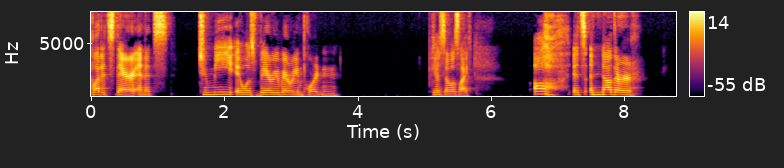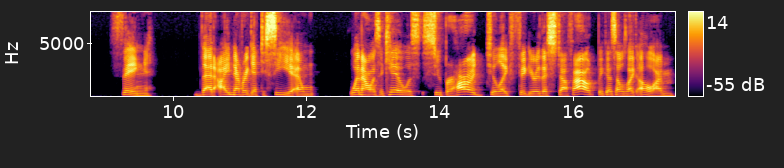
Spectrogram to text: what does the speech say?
but it's there and it's to me it was very very important because it was like oh it's another thing that i never get to see. And when i was a kid it was super hard to like figure this stuff out because i was like oh i'm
